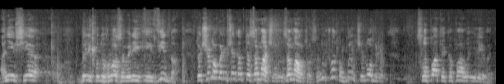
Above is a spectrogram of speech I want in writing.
они все были под угрозой войны и видно, то Чернобыль вообще как-то замалчивался. Ну что там был Чернобыль, с лопатой копал или в этом.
